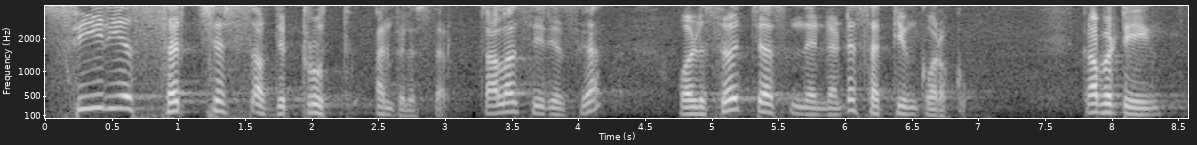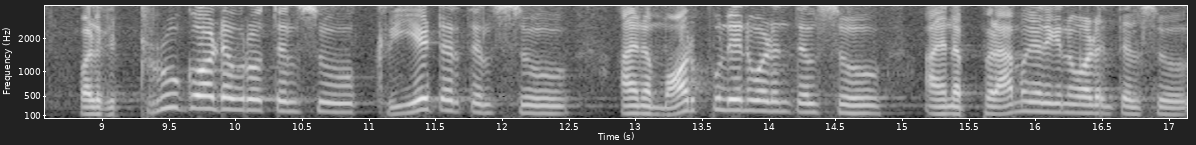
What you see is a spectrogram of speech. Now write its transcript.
serious searchers of the truth అని పిలుస్తారు. చాలా సీరియస్గా వాళ్ళు సెర్చ్ చేస్తుంది ఏంటంటే సత్యం కొరకు. కాబట్టి వాళ్ళకి ట్రూ గాడ్ ఎవరో తెలుసు క్రియేటర్ తెలుసు ఆయన మార్పు లేనివాడని తెలుసు ఆయన ప్రేమ కలిగిన వాడని తెలుసు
